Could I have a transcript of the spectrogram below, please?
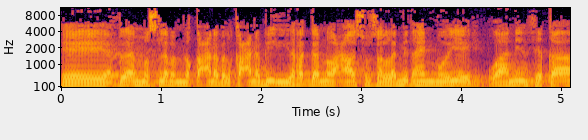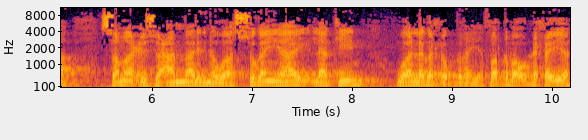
cabdullahi bn maslama bn qacnab alqacnabi iyo ragga noocaasuusan la mid ahayn mooyeene waa nin iqa ah samaaciisu can waa sugan yahay laakiin waa laga xoog badan yahay. Farqi baa u dhexeeya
